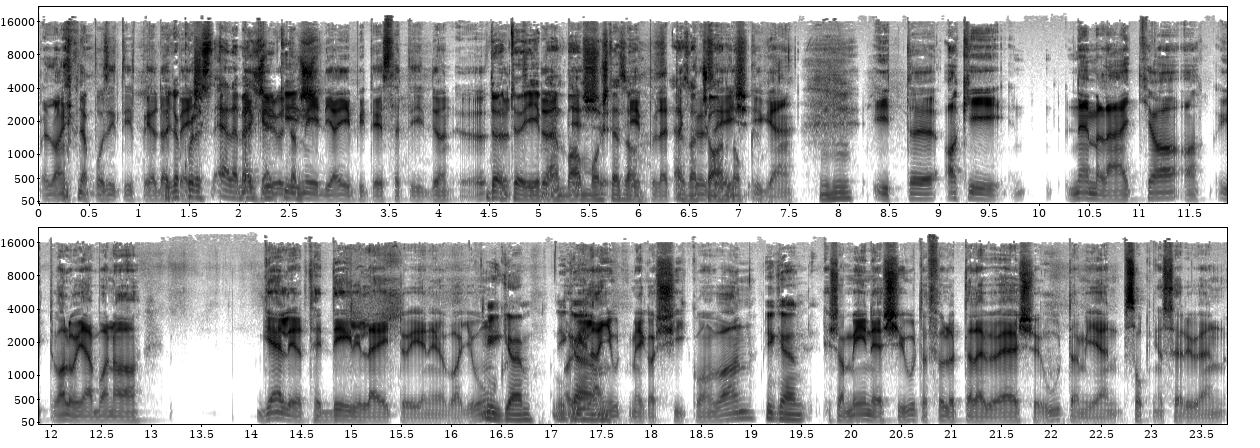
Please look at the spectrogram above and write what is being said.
ez annyira pozitív példa, hogy, hogy akkor ezt bekerült is. a média építészeti dön, döntőjében van most ez a, ez a csarnok. Is, igen. Uh-huh. Itt aki nem látja, a, itt valójában a Gellért egy déli lejtőjénél vagyunk. Igen, igen. A Vilány út még a síkon van. Igen. És a Ménesi út, a fölötte levő első út, ami ilyen szoknyaszerűen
